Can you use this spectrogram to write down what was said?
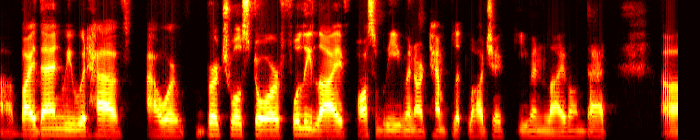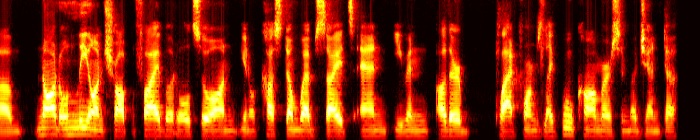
Uh, by then, we would have our virtual store fully live, possibly even our template logic even live on that. Um, not only on Shopify, but also on you know custom websites and even other platforms like WooCommerce and Magento.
